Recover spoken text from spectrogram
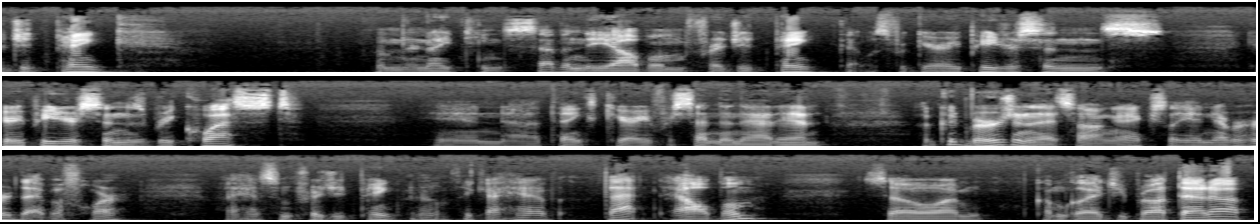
Frigid Pink from their 1970 album Frigid Pink. That was for Gary Peterson's Gary Peterson's request, and uh, thanks Gary for sending that in. A good version of that song. Actually, I never heard that before. I have some Frigid Pink, but I don't think I have that album. So I'm I'm glad you brought that up.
